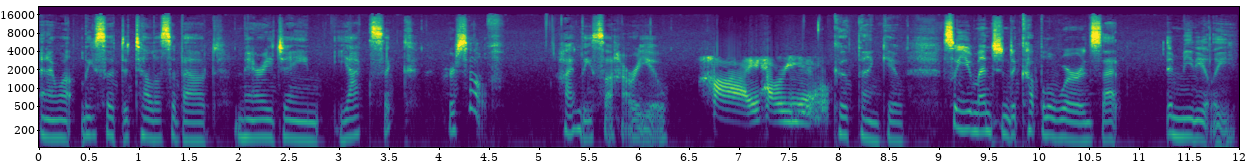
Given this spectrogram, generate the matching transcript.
And I want Lisa to tell us about Mary Jane Yaksik herself. Hi, Lisa. How are you? Hi, how are you? Good, thank you. So, you mentioned a couple of words that immediately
